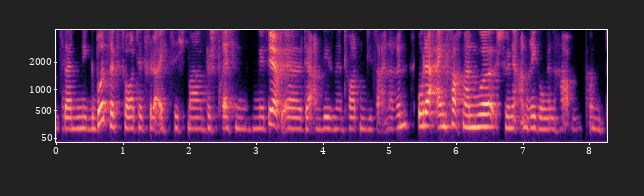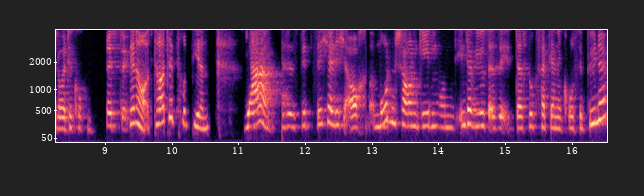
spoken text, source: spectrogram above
seine Geburtstagstorte vielleicht sich mal besprechen mit Ja. äh, der anwesenden Tortendesignerin oder einfach mal nur schöne Anregungen haben und Leute gucken. Richtig. Genau, Torte probieren. Ja, also es wird sicherlich auch Modenschauen geben und Interviews. Also das Lux hat ja eine große Bühne.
